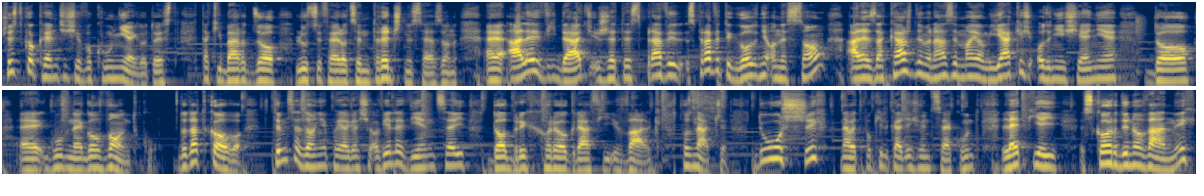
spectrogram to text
Wszystko kręci się wokół niego. To jest taki bardzo lucyferocentryczny sezon, e, ale widać, że te sprawy, sprawy tygodnia one są, ale za każdym każdym razem mają jakieś odniesienie do e, głównego wątku. Dodatkowo, w tym sezonie pojawia się o wiele więcej dobrych choreografii walk. To znaczy, dłuższych, nawet po kilkadziesiąt sekund, lepiej skoordynowanych,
